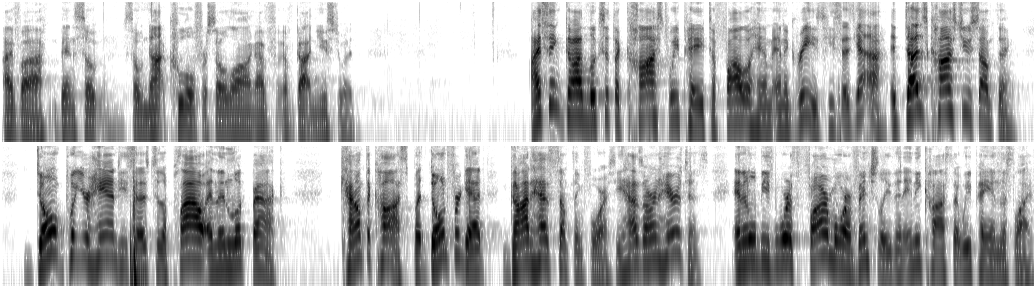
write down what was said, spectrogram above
I've uh, been so, so not cool for so long, I've, I've gotten used to it. I think God looks at the cost we pay to follow him and agrees. He says, Yeah, it does cost you something. Don't put your hand, he says, to the plow and then look back. Count the cost, but don't forget God has something for us. He has our inheritance, and it'll be worth far more eventually than any cost that we pay in this life.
